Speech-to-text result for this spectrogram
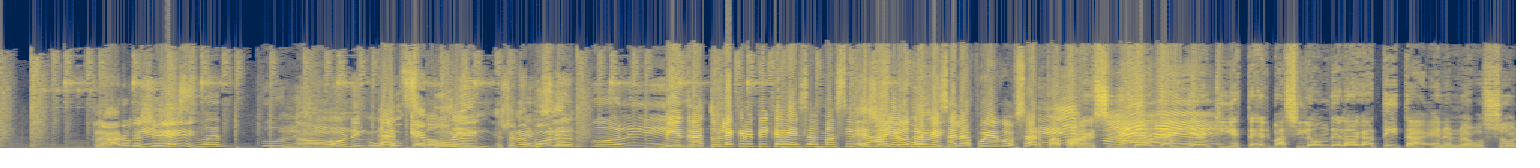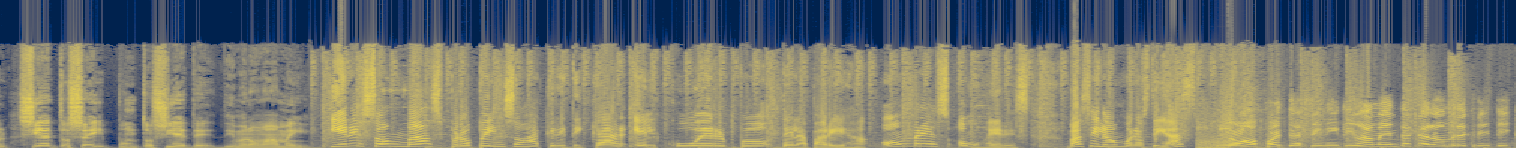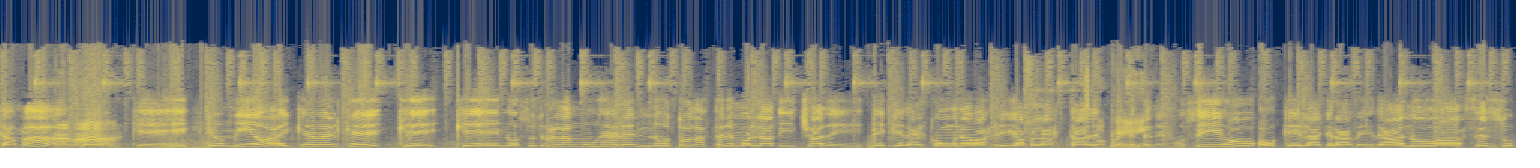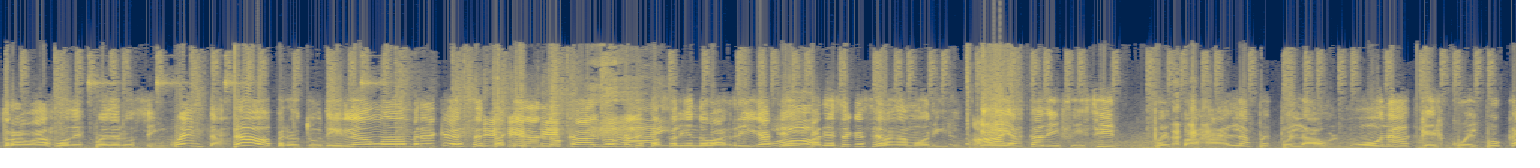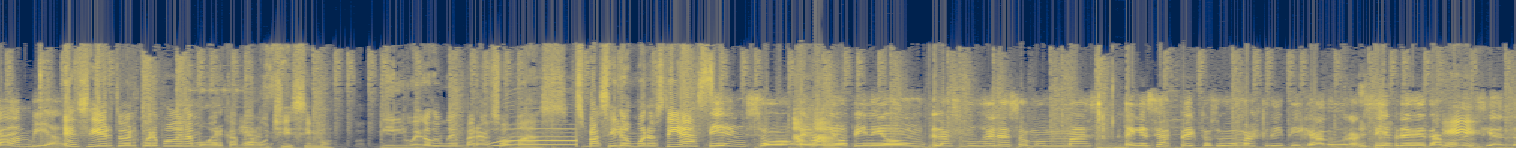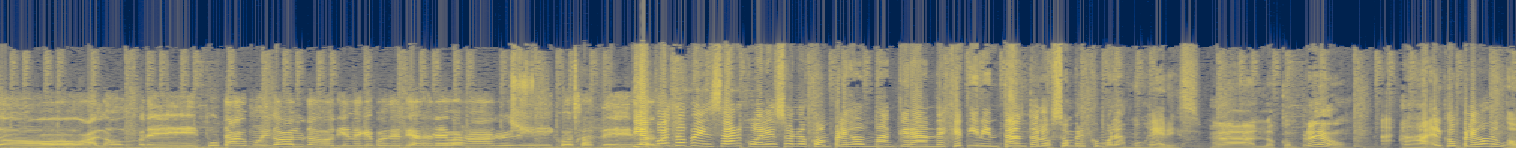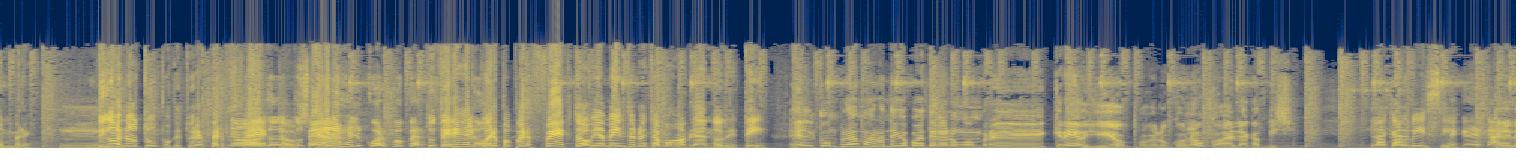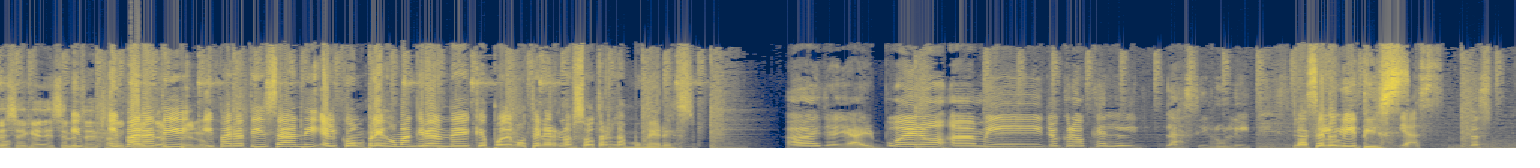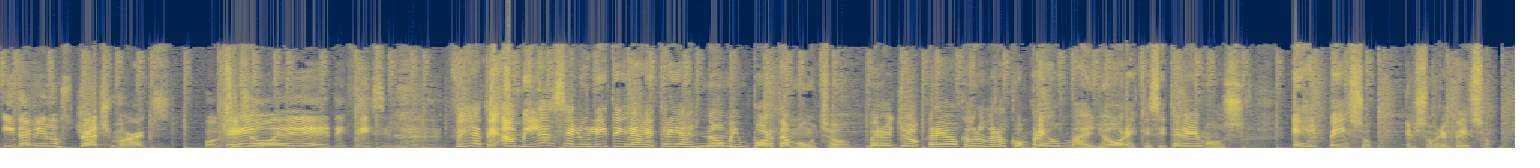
Claro que Mira, sí. eso es bullying. No, ningún bu- ¿Qué es bullying. bullying? Eso no es bullying. es bullying. Mientras tú le criticas esas masitas, Eso hay no otro que se las puede gozar, papá. Hola, Daddy Yankee. Este es el vacilón de la gatita en el Nuevo Sol 106.7. Dímelo, mami. ¿Quiénes son más propensos a criticar el cuerpo de la pareja? ¿Hombres o mujeres? Basilón, buenos días. No, pues definitivamente que el hombre critica más, Ajá. porque Dios mío, hay que ver que, que, que nosotros las mujeres no todas tenemos la dicha de, de quedar con una barriga aplastada después que tenemos hijos, o que la gravedad no hace su trabajo después de los 50. No, pero tú dile a un hombre que se está quedando calvo, que le está saliendo barriga, que Oh. parece que se van a morir. Ay. Y hasta difícil pues bajarla pues por la hormona, que el cuerpo cambia. Es cierto, el cuerpo de la mujer cambia Yes. muchísimo. Y luego de un embarazo más. Basilón, buenos días. Pienso, Ajá. en mi opinión, las mujeres somos más, en ese aspecto, somos más criticadoras. Siempre le estamos Sí. diciendo al hombre, tú estás muy gordo, tienes que ponerte a rebajar y cosas de ¿Te has esas. puesto a pensar cuáles son los complejos más grandes que tienen tanto los hombres como las mujeres? Ah, los complejos. Ajá, el complejo de un hombre. Mm. Digo, no tú, porque tú eres perfecto. No, tú, tú o sea, tienes el cuerpo perfecto. tú tienes el cuerpo perfecto. Obviamente no estamos hablando de ti. El complejo más grande que puede tener un hombre, creo yo, porque lo conozco, es la calvicie. La calvicie. Se quede Que calvo. le se quede- se le Y, para ti, y para ti, Sandy, el complejo más grande que podemos tener nosotras las mujeres. Ay, ay, ay. Bueno, a mí yo creo que es el- la celulitis. La celulitis. Yes. Los- y también los stretch marks. Porque Sí. eso es difícil. Fíjate, a mí la celulitis y las estrías no me importan mucho, pero yo creo que uno de los complejos mayores que sí tenemos es el peso, el sobrepeso.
